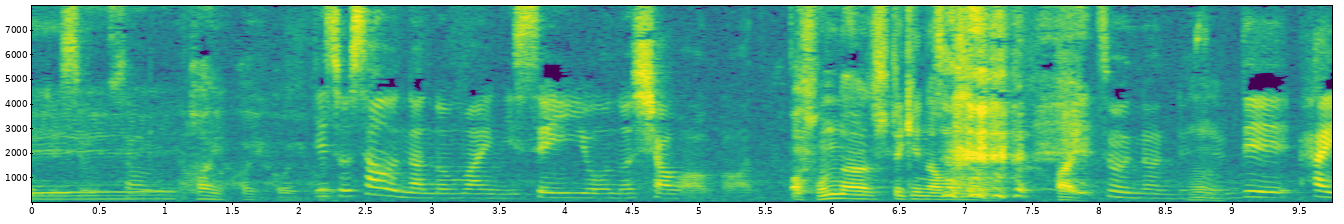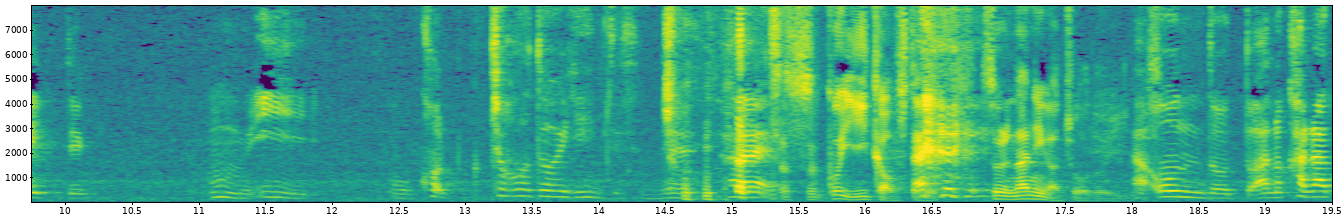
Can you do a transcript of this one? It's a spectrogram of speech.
んですよへー。サウナ。はいはいはいはい。でそのサウナの前に専用のシャワーがあって。あそんな素敵なもの。はい。そうなんですよ、うん。で入ってうんいい。こちょうどいいんですね。はい。すっごいいい顔してる。それ何がちょうどいいあ温度とあのカラッ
